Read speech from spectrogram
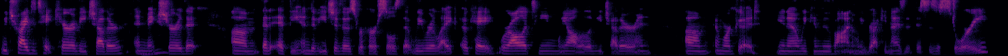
we tried to take care of each other and make mm-hmm. sure that um, that at the end of each of those rehearsals that we were like okay we're all a team we all love each other and um, and we're good you know we can move on. We recognize that this is a story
